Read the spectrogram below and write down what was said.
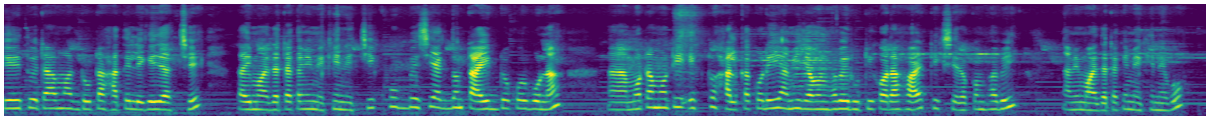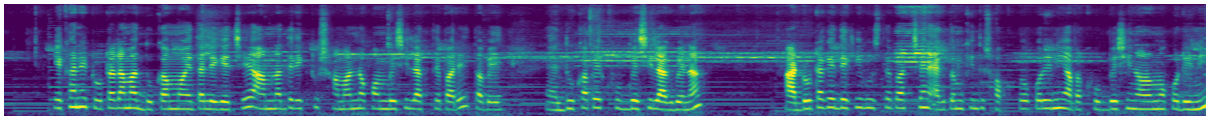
যেহেতু এটা আমার ডোটা হাতে লেগে যাচ্ছে, তাই ময়দাটাকে আমি মেখে নিচ্ছি। খুব বেশি একদম টাইট ডো করব না। মোটামুটি একটু হালকা করেই আমি যেমনভাবে রুটি করা হয়, ঠিক সেরকমভাবেই আমি ময়দাটাকে মেখে নেব। এখানে টোটাল আমার দু কাপ ময়দা লেগেছে। আপনাদের একটু সামান্য কম বেশি লাগতে পারে, তবে দু কাপের খুব বেশি লাগবে না। আর ডোটাকে দেখি বুঝতে পারছেন, একদম কিন্তু শক্ত করিনি, আবার খুব বেশি নরমও করিনি।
